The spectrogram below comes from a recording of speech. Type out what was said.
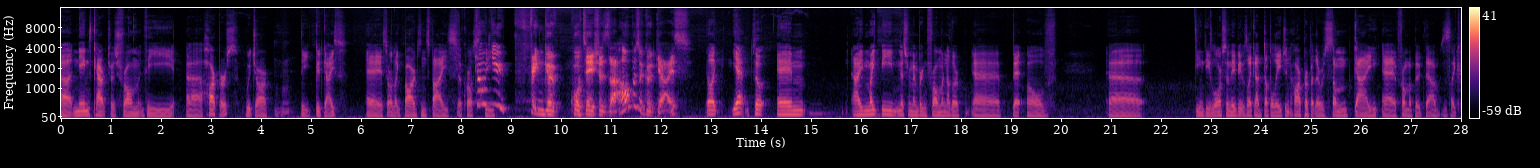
uh, named characters from the uh, Harpers, which are the good guys, uh, sort of like bards and spies across Don't the. you finger quotations that Harper's are good guys. Like, yeah. So, um, I might be misremembering from another uh, bit of uh, D and D lore. So maybe it was like a double agent Harper, but there was some guy uh, from a book that I was like,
